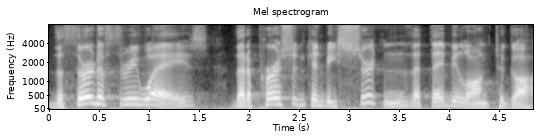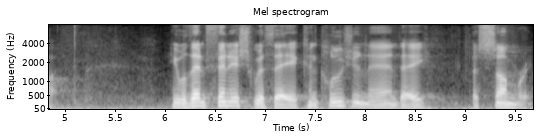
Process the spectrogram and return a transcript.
the third of three ways that a person can be certain that they belong to God. He will then finish with a conclusion and a, a summary.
